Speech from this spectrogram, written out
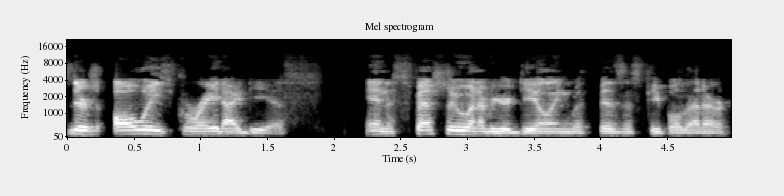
there's always great ideas and especially whenever you're dealing with business people that are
